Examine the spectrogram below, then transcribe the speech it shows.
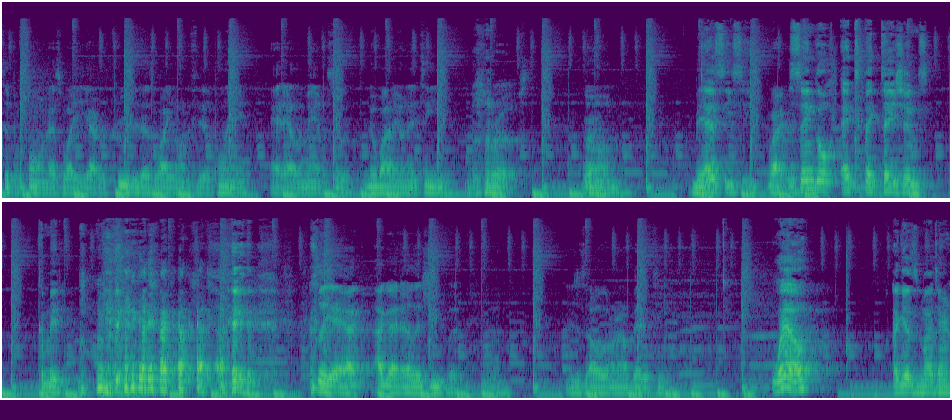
to perform. That's why you got recruited. That's why you're on the field playing at Alabama. So nobody on that team, no scrubs. Right. Um, yeah, SEC. right. Single expectations committed. So yeah, I, I got LSU, but you know, it's just all around better team. Well, I guess it's my turn.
